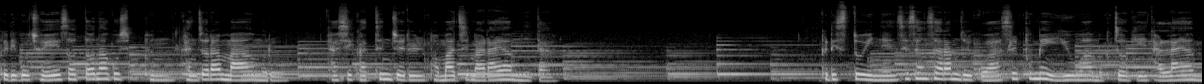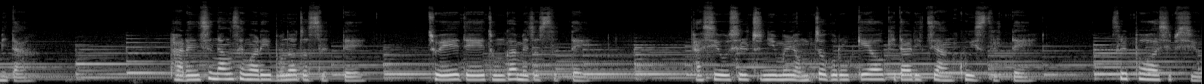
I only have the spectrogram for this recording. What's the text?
그리고 죄에서 떠나고 싶은 간절한 마음으로 다시 같은 죄를 범하지 말아야 합니다. 그리스도인은 세상 사람들과 슬픔의 이유와 목적이 달라야 합니다. 바른 신앙생활이 무너졌을 때, 죄에 대해 둔감해졌을 때, 다시 오실 주님을 영적으로 깨어 기다리지 않고 있을 때, 슬퍼하십시오.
